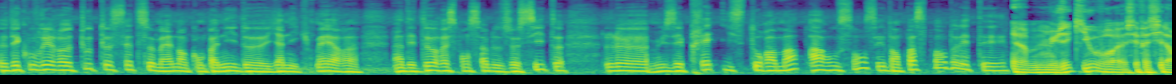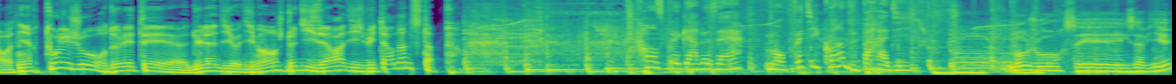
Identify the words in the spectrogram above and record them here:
de découvrir euh, toute cette semaine en compagnie de Yannick Maire, euh, un des deux responsables de ce site. Le musée Préhistorama à Rousson, c'est dans Passeport de l'été. Un musée qui ouvre, c'est facile à retenir, tous les jours de l'été, du lundi au dimanche, de 10h à 18h non-stop. France Bleu Garloser, mon petit coin de paradis. Bonjour, c'est Xavier.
